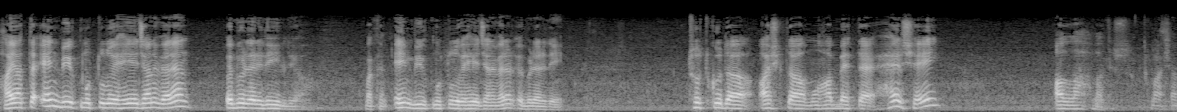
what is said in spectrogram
Hayatta en büyük mutluluğu, heyecanı veren öbürleri değil diyor. Bakın en büyük mutluluğu ve heyecanı veren öbürleri değil. Tutkuda, aşkta, muhabbette her şey Allah'ladır. Maşallah.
